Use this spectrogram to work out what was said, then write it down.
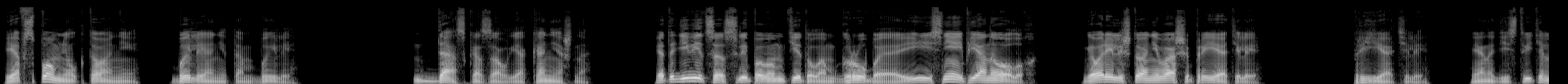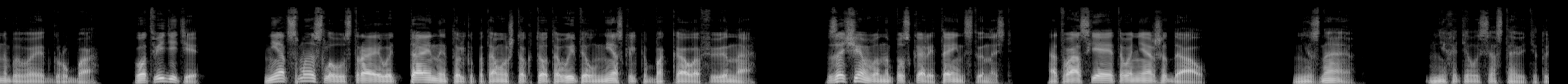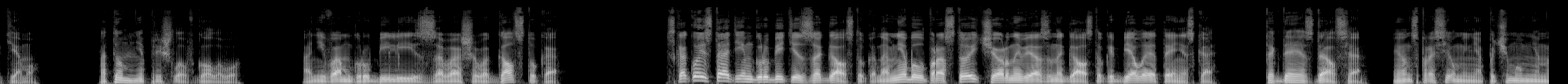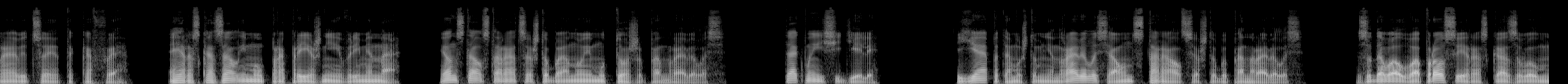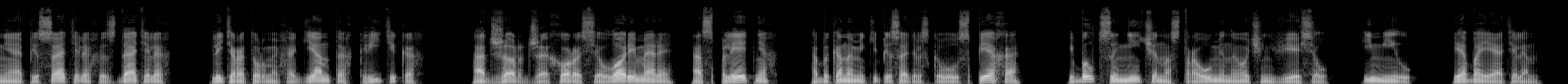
Я вспомнил, кто они. Были они там, были. Да, сказал я, конечно. Это девица с липовым титулом, грубая, и с ней пьяный олух. Говорили, что они ваши приятели». «Приятели. И она действительно бывает груба. Вот видите? Нет смысла устраивать тайны только потому, что кто-то выпил несколько бокалов вина. Зачем вы напускали таинственность? От вас я этого не ожидал». «Не знаю. Мне хотелось оставить эту тему. Потом мне пришло в голову. Они вам грубили из-за вашего галстука?» С какой стати им грубить из-за галстука? На мне был простой черный вязаный галстук и белая тенниска. Тогда я сдался, и он спросил меня, почему мне нравится это кафе. Я рассказал ему про прежние времена, и он стал стараться, чтобы оно ему тоже понравилось. Так мы и сидели. Я, потому что мне нравилось, а он старался, чтобы понравилось. Задавал вопросы и рассказывал мне о писателях, издателях, литературных агентах, критиках, о Джордже Хоросе Лоримере, о сплетнях, об экономике писательского успеха, и был циничен, остроумен и очень весел, и мил, и обаятелен,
